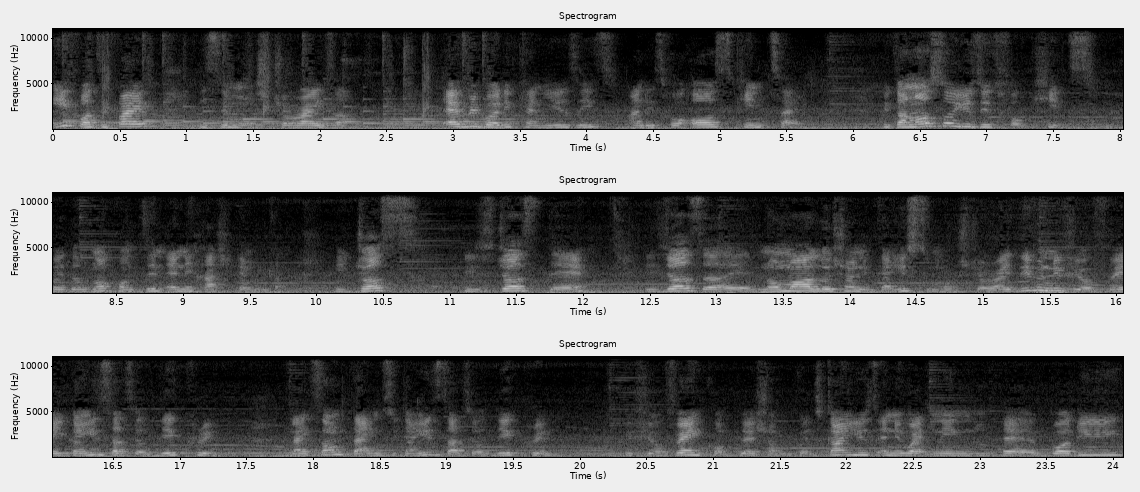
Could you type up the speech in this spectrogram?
e45 is a moisturizer. Everybody can use it and it's for all skin type. You can also use it for kids because it does not contain any harsh chemical. It just is just there. It's just a normal lotion you can use to moisturize. Even if you're fair you can use it as your day cream like sometimes you can use it as your day cream if you're fair in complexion because you can't use any whitening uh, body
